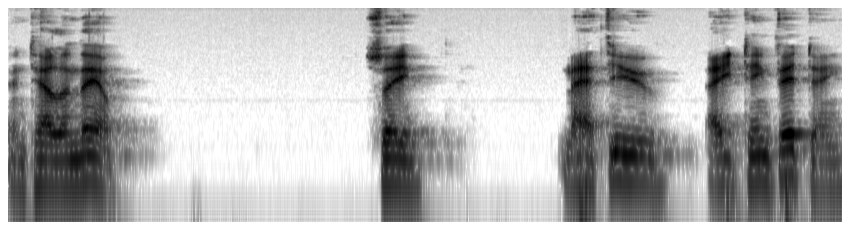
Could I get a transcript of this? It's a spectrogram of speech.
and telling them. See, Matthew 18 15.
